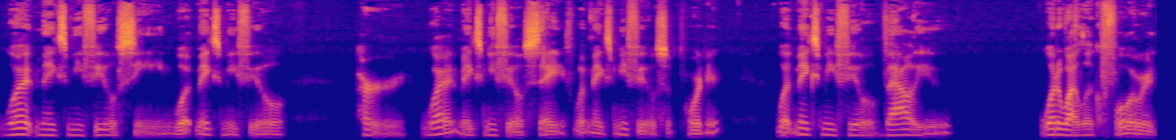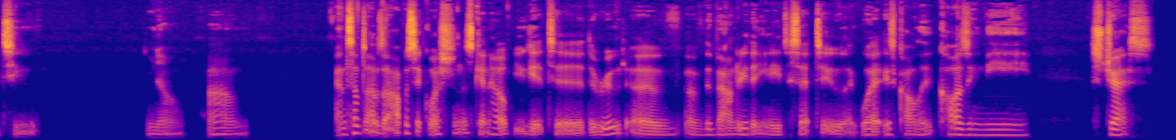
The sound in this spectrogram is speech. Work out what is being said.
What makes me feel seen? What makes me feel heard? What makes me feel safe? What makes me feel supported? What makes me feel valued? What do I look forward to? You know, um, and sometimes the opposite questions can help you get to the root of of the boundary that you need to set to like what is call it causing me stress?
